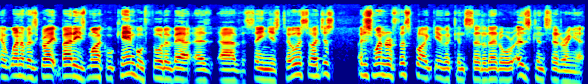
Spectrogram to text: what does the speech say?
uh, one of his great buddies, Michael Campbell, thought about uh, the seniors tour. So I just I just wonder if this bloke ever considered it or is considering it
